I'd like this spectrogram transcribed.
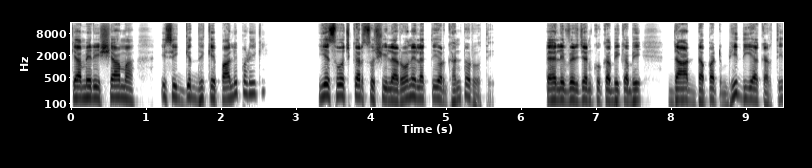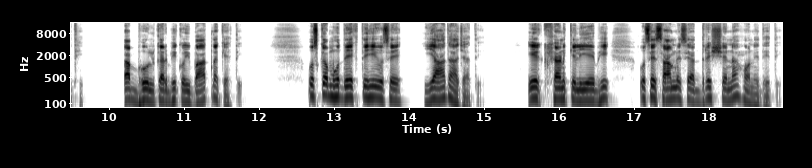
क्या मेरी श्यामा इसी गिद्ध के पाले पड़ेगी? ये सोचकर सुशीला रोने लगती और घंटों रोती। पहले विरजन को कभी कभी डांट डपट भी दिया करती थी। अब भूलकर भी कोई बात न कहती। उसका मुँह देखते ही उसे याद आ जाती। एक क्षण के लिए भी उसे सामने से अदृश्य न होने देती।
